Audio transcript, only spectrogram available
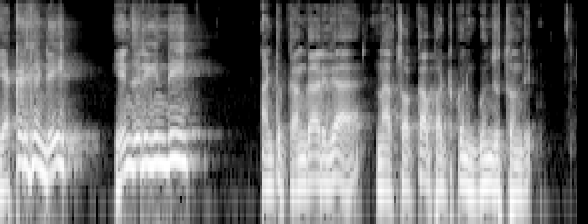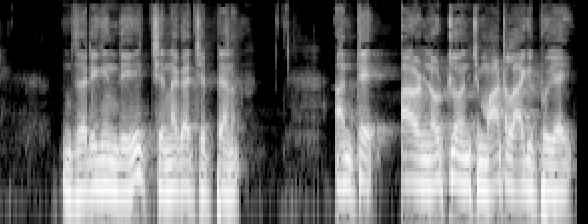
ఎక్కడికండి? ఏం జరిగింది? అంటూ కంగారుగా నా చొక్కా పట్టుకుని గుంజుతుంది. జరిగింది చిన్నగా చెప్పాను. అంతే ఆవిడ నోట్లోంచి మాటలు ఆగిపోయాయి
